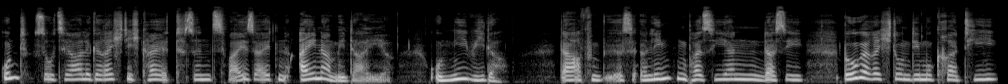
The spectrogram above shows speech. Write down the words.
und soziale Gerechtigkeit sind zwei Seiten einer Medaille und nie wieder darf es Linken passieren, dass sie Bürgerrechte und Demokratie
